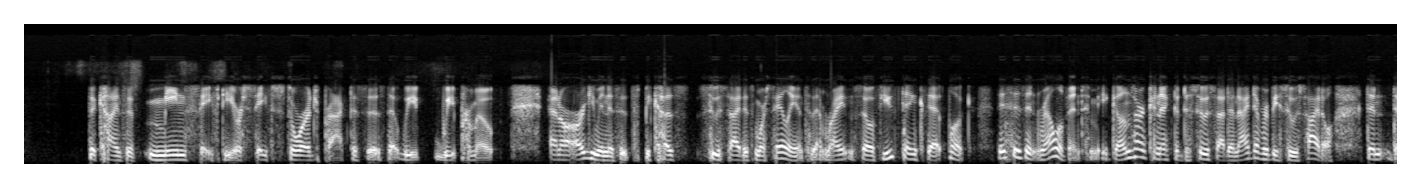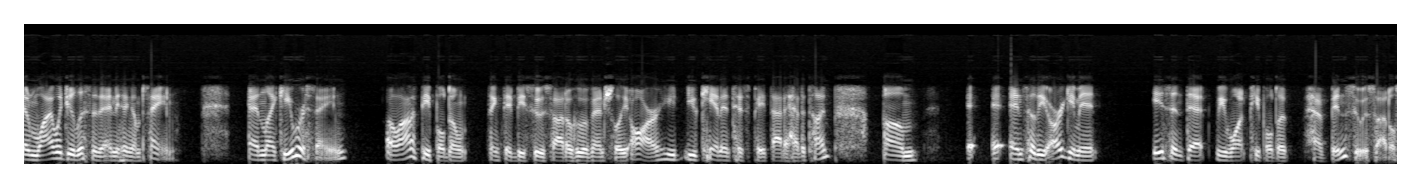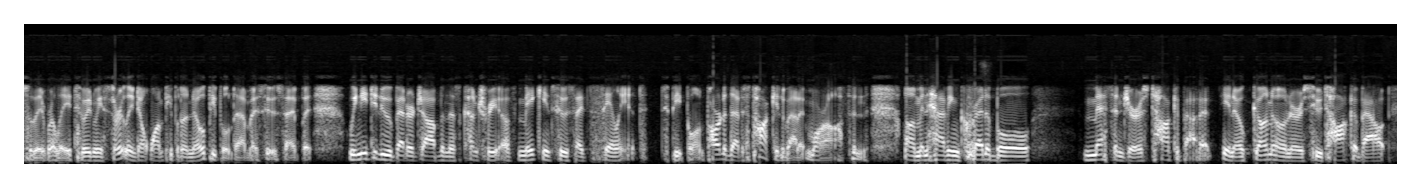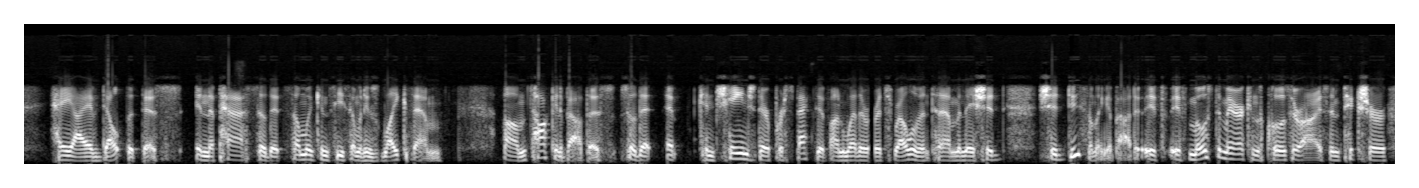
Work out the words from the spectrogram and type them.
the kinds of mean safety or safe storage practices that we, we promote. And our argument is it's because suicide is more salient to them, right? And so if you think that, look, this isn't relevant to me, guns aren't connected to suicide, and I'd never be suicidal, then, then why would you listen to anything I'm saying? And like you were saying, a lot of people don't think they'd be suicidal who eventually are. You, you can't anticipate that ahead of time. Um, and so the argument isn't that we want people to have been suicidal so they relate to it. And we certainly don't want people to know people died by suicide, but we need to do a better job in this country of making suicide salient to people. And part of that is talking about it more often um, and having credible messengers talk about it. You know, gun owners who talk about, hey, I have dealt with this in the past so that someone can see someone who's like them um, talking about this so that it can change their perspective on whether it's relevant to them and they should should do something about it. If if most Americans close their eyes and picture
